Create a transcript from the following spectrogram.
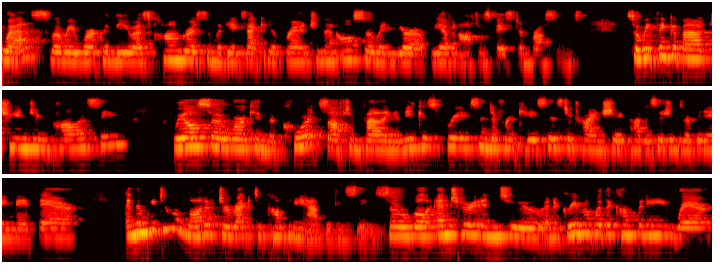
US, where we work with the US Congress and with the executive branch, and then also in Europe. We have an office based in Brussels. So we think about changing policy. We also work in the courts, often filing amicus briefs in different cases to try and shape how decisions are being made there. And then we do a lot of direct to company advocacy. So we'll enter into an agreement with a company where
